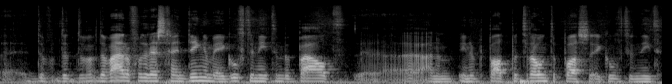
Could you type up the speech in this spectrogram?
eh, er waren voor de rest geen dingen mee. Ik hoefde niet een bepaald, eh, aan een, in een bepaald patroon te passen. Ik hoefde niet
